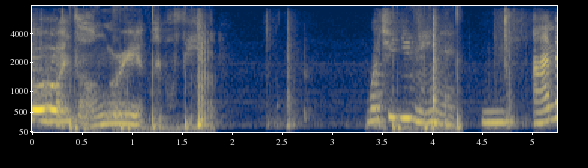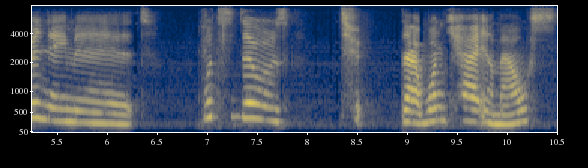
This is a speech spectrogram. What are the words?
Oh, it's hungry. What should you name it? I'm gonna name it. What's those? that one cat and a mouse.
